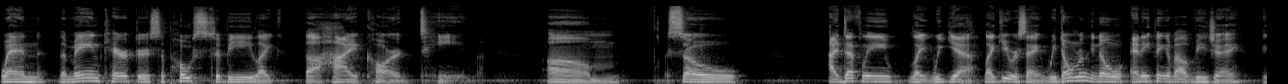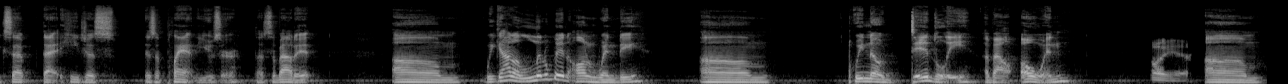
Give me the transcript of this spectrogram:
when the main character is supposed to be like the high card team. Um so I definitely like we yeah, like you were saying, we don't really know anything about VJ except that he just is a plant user. That's about it. Um we got a little bit on Wendy. Um we know diddly about Owen. Oh yeah. Um,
